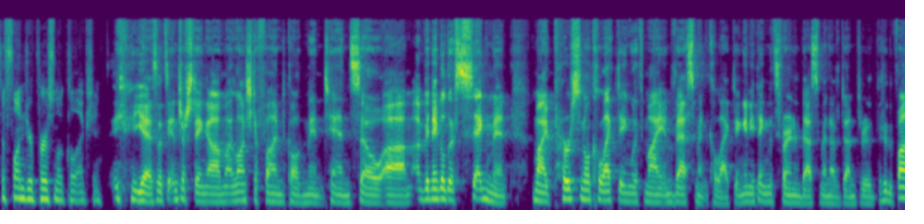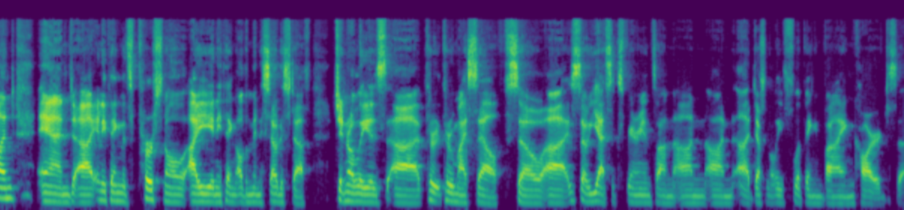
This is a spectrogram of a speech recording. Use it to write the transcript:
to fund your personal collection? Yeah, so it's interesting. Um, I launched a fund called Mint 10. So um, I've been able to segment my personal collecting with my investment collecting. Anything that's for an investment, I've done through through the fund, and uh, anything that's personal, i.e., anything all the Minnesota stuff, generally is uh, through through myself. So uh, so yes, experience on on on uh, definitely flipping and buying cards. So.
